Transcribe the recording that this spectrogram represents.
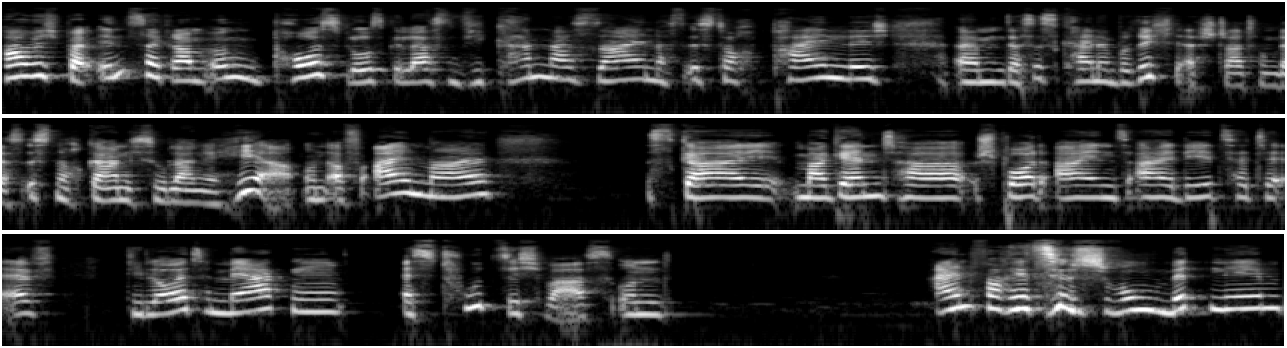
habe ich bei Instagram irgendeinen Post losgelassen. Wie kann das sein? Das ist doch peinlich. Ähm, das ist keine Berichterstattung. Das ist noch gar nicht so lange her. Und auf einmal Sky, Magenta, Sport 1, ARD, ZDF, die Leute merken, es tut sich was und einfach jetzt den Schwung mitnehmen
